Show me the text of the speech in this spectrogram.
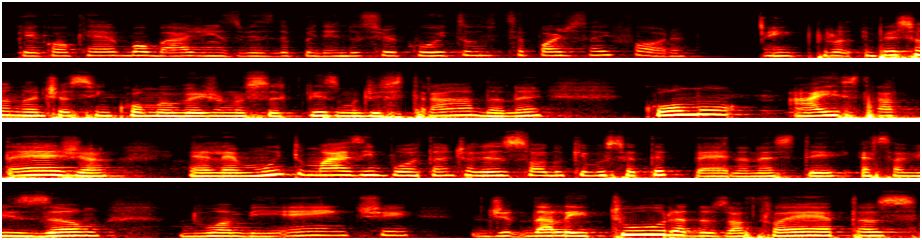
Porque qualquer bobagem, às vezes, dependendo do circuito, você pode sair fora. É impressionante, assim como eu vejo no ciclismo de estrada, né? Como a estratégia ela é muito mais importante, às vezes, só do que você ter perna, né? Você ter essa visão do ambiente, de, da leitura dos atletas,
